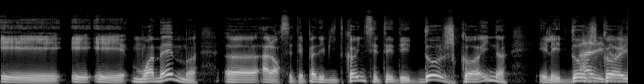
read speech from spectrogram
Et, et, et moi-même, euh, alors c'était pas des bitcoins, c'était des Dogecoin. Et les Dogecoin.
